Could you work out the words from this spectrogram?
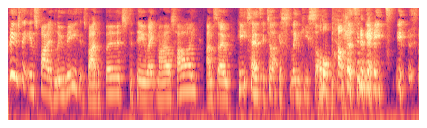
Previously inspired Lou Reed, inspired the Byrds to do Eight Miles High, and so he turns into like a slinky soul ballad in the 80s.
